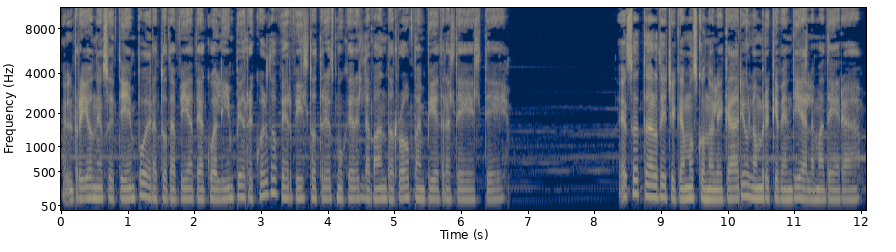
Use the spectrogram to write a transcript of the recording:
El río en ese tiempo era todavía de agua limpia y recuerdo haber visto a tres mujeres lavando ropa en piedras de este. Esa tarde llegamos con Olegario, el hombre que vendía la madera.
